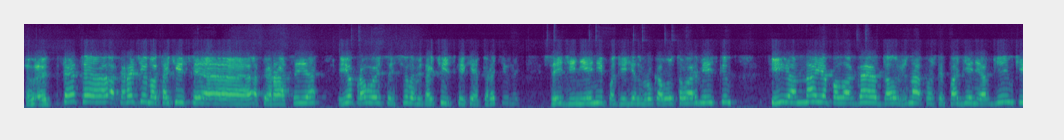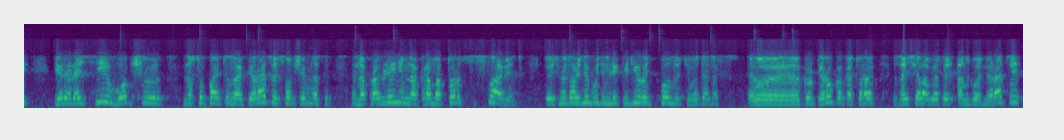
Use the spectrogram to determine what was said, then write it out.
Это оперативно-тактическая э, операция. Ее проводится силами тактических и оперативных соединений под единым руководством армейским. И она, я полагаю, должна после падения Авдеевки перерасти в общую наступательную операцию с общим направлением на Краматорск-Славянск. То есть мы должны будем ликвидировать полностью вот эту э, группировку, которая засела в этой англомерации,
